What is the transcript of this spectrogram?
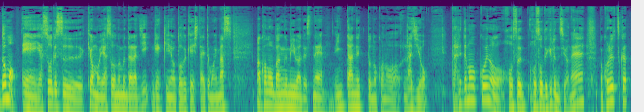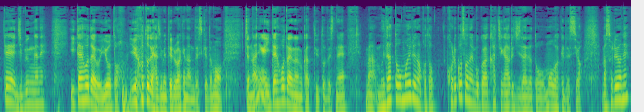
どうも、えー、安尾です。今日も安尾の無駄ラジ元気にお届けしたいと思います。まあ、この番組はですね、インターネットのこのラジオ、誰でもこういうのを放送放送できるんですよね。まあ、これを使って自分がね、言いたい放題を言おうということで始めてるわけなんですけども、じゃあ何が言いたい放題なのかっていうとですね、まあ、無駄と思えるようなこと、これこそね、僕は価値がある時代だと思うわけですよ。まあ、それをね、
